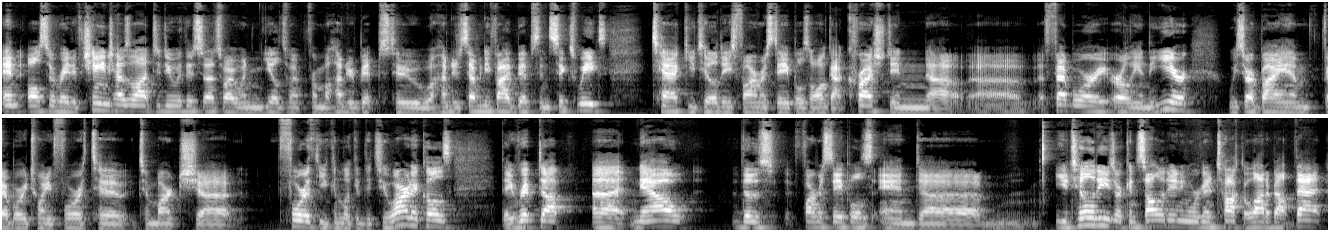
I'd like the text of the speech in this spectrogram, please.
and also rate of change has a lot to do with it. So that's why when yields went from 100 bips to 175 bips in six weeks, tech, utilities, pharma, staples all got crushed in uh, uh, February, early in the year. We start buying them February 24th to, to March uh, 4th. You can look at the two articles. They ripped up. Uh, now, those pharma staples and um, utilities are consolidating. We're going to talk a lot about that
